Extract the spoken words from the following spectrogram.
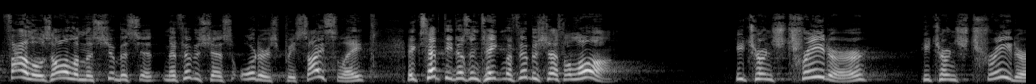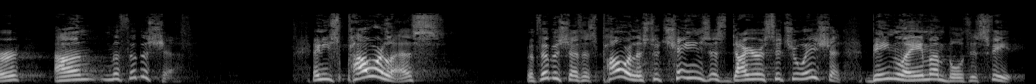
follows all of Mephibosheth's orders precisely, except he doesn't take Mephibosheth along. He turns traitor, he turns traitor on Mephibosheth. And he's powerless, Mephibosheth is powerless to change this dire situation, being lame on both his feet.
